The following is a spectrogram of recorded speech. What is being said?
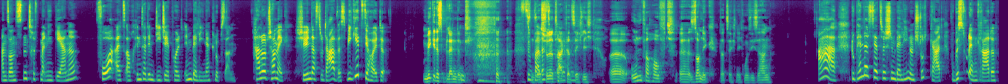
Ansonsten trifft man ihn gerne vor als auch hinter dem DJ-Pult in Berliner Clubs an. Hallo Tomek, schön, dass du da bist. Wie geht's dir heute? Mir geht es blendend. Super, ein sehr schöner Tag tatsächlich. Äh, unverhofft äh, sonnig tatsächlich, muss ich sagen. Ah, du pendelst ja zwischen Berlin und Stuttgart. Wo bist du denn gerade?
